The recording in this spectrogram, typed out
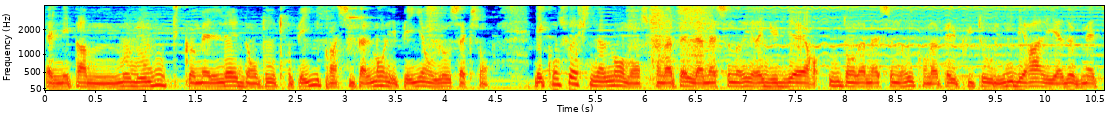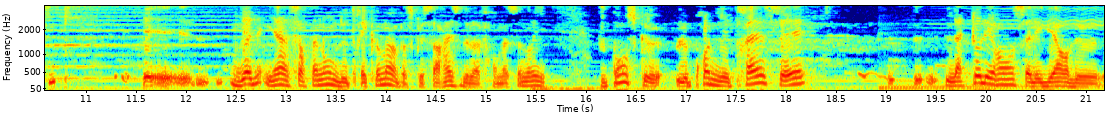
elle n'est pas monolithe comme elle l'est dans d'autres pays, principalement les pays anglo-saxons. Mais qu'on soit finalement dans ce qu'on appelle la maçonnerie régulière ou dans la maçonnerie qu'on appelle plutôt libérale et adogmatique, il y, a, un certain nombre de traits communs, parce que ça reste de la franc-maçonnerie. Je pense que le premier trait, c'est la tolérance à l'égard de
